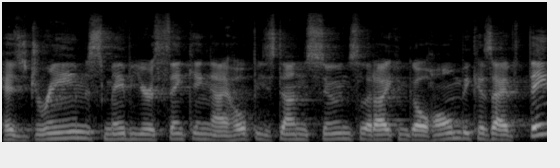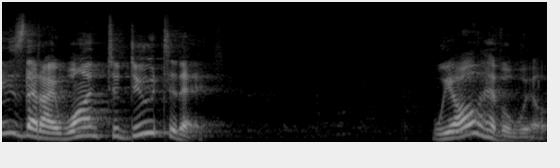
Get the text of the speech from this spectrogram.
has dreams. Maybe you're thinking, I hope he's done soon so that I can go home because I have things that I want to do today. We all have a will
